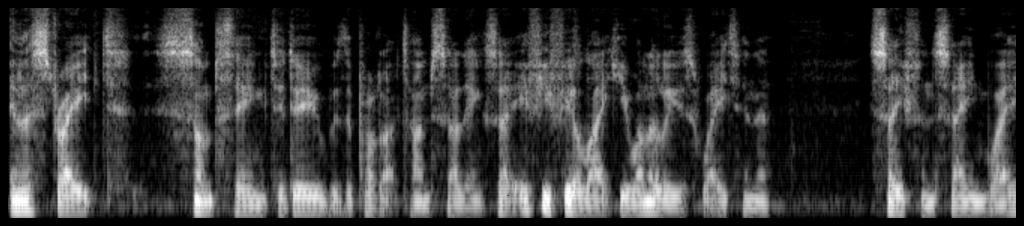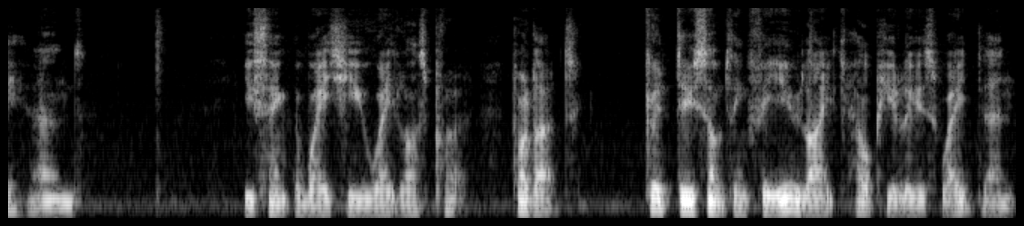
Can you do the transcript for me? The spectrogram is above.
illustrate something to do with the product I'm selling. So if you feel like you want to lose weight in a safe and sane way, and you think the way to you weight loss pro- product could do something for you, like help you lose weight, then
